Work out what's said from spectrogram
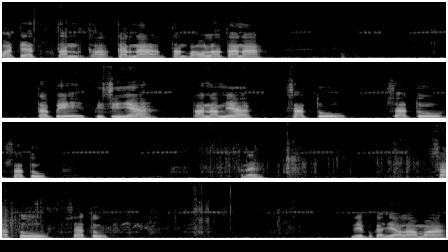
padat tan karena tanpa olah tanah. Tapi bijinya tanamnya satu satu satu. Ini satu satu. Ini bekas yang lama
